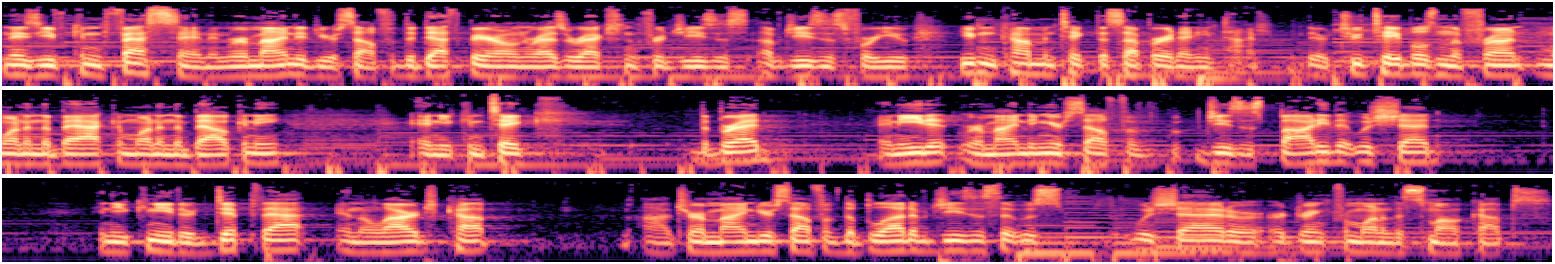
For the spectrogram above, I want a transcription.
And as you've confessed sin and reminded yourself of the death, burial, and resurrection for Jesus of Jesus for you, you can come and take the supper at any time. There are two tables in the front, one in the back, and one in the balcony. And you can take the bread and eat it, reminding yourself of Jesus' body that was shed. And you can either dip that in the large cup uh, to remind yourself of the blood of Jesus that was, was shed, or, or drink from one of the small cups.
